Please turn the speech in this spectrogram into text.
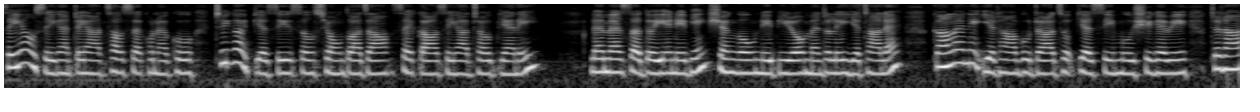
စေယုံစေကန်168ခုထိခိုက်ပျက်စီးဆုံးရှုံးသွားကြောင်းစက်ကောင်စီကထုတ်ပြန်သည် လမ်းမဆက်သွယ်ရေးအနေဖြင့်ရှန်ကုန်နေပြည်တော်မန္တလေးရထားလမ်းကားလမ်းနှင့်ရထားဘူတာအချို့ပျက်စီးမှုရှိခဲ့ပြီးတရား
